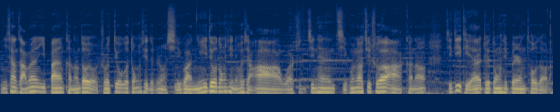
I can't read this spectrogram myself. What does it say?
你像咱们一般可能都有说丢个东西的这种习惯。你一丢东西，你会想啊，我是今天挤公交汽车啊，可能挤地铁，这东西被人偷走了。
